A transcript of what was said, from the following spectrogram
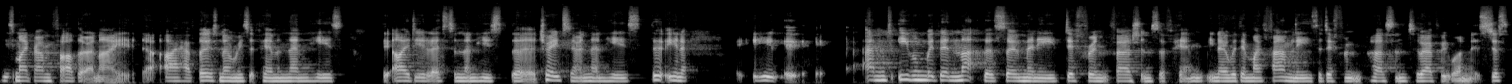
he's my grandfather, and I I have those memories of him. And then he's the idealist, and then he's the traitor, and then he's the you know he. And even within that, there's so many different versions of him. You know, within my family, he's a different person to everyone. It's just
